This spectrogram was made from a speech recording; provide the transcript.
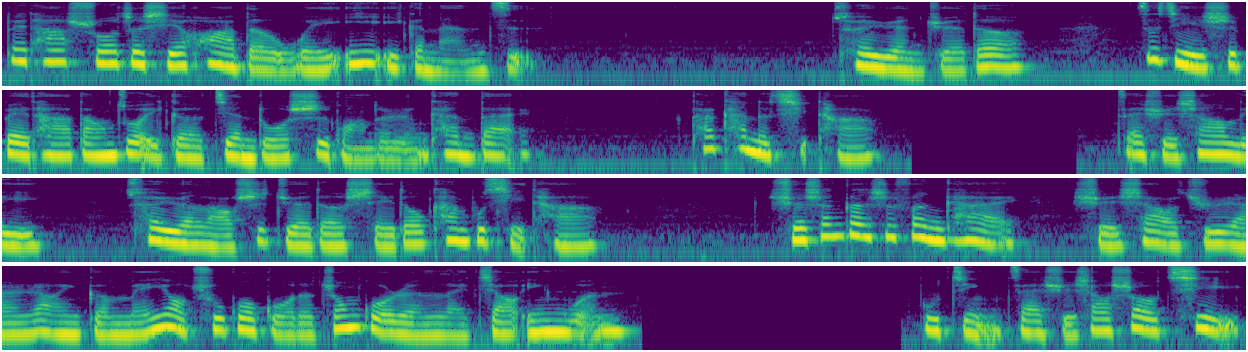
对他说这些话的唯一一个男子。翠远觉得。自己是被他当做一个见多识广的人看待，他看得起他。在学校里，翠园老是觉得谁都看不起他，学生更是愤慨，学校居然让一个没有出过国的中国人来教英文。不仅在学校受气，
